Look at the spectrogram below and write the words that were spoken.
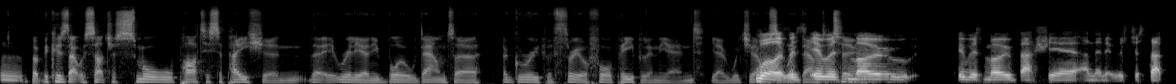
Mm. but because that was such a small participation that it really only boiled down to a group of three or four people in the end. Yeah, which Well, it was it was two. Mo, it was Mo Bashir, and then it was just that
